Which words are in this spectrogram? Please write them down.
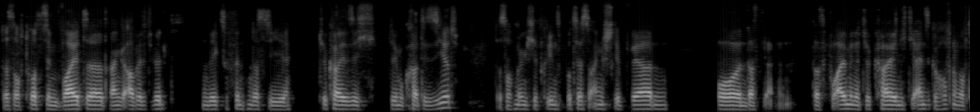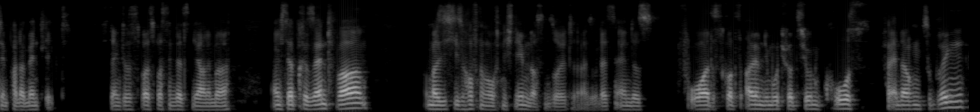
dass auch trotzdem weiter daran gearbeitet wird, einen Weg zu finden, dass die Türkei sich demokratisiert, dass auch mögliche Friedensprozesse angestrebt werden und dass die dass vor allem in der Türkei nicht die einzige Hoffnung auf dem Parlament liegt. Ich denke, das ist was, was in den letzten Jahren immer eigentlich sehr präsent war und man sich diese Hoffnung auch nicht nehmen lassen sollte. Also, letzten Endes vor Ort ist trotz allem die Motivation groß, Veränderungen zu bringen.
